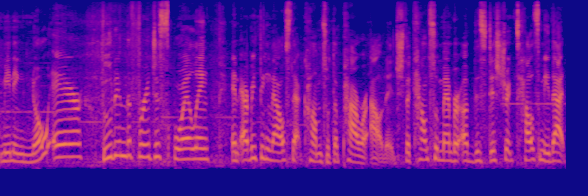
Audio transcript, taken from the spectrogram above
meaning no air, food in the fridge is spoiling, and everything else that comes with a power outage. The council member of this district tells me that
